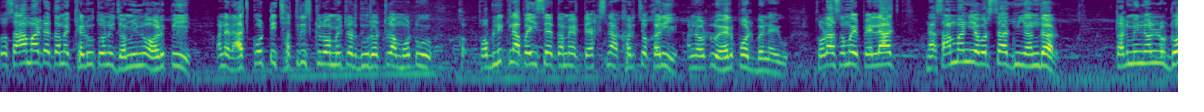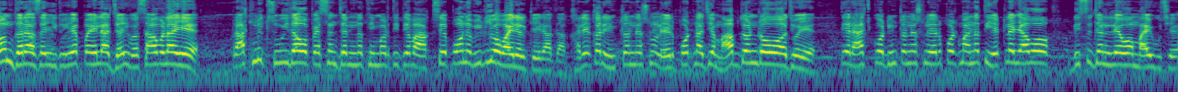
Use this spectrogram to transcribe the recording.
તો શા માટે તમે ખેડૂતોની જમીનો હડપી અને રાજકોટથી છત્રીસ કિલોમીટર દૂર એટલા મોટું પબ્લિકના પૈસે તમે ટેક્સના ખર્ચો કરી અને એટલું એરપોર્ટ બનાવ્યું? થોડા સમય પહેલાં જ સામાન્ય વરસાદની અંદર ટર્મિનલનું ડોમ ધરાશયી હતું એ પહેલાં જય વસાવડાએ પ્રાથમિક સુવિધાઓ પેસેન્જર નથી મળતી તેવા આક્ષેપો અને વીડિયો વાયરલ કર્યા હતા. ખરેખર ઇન્ટરનેશનલ એરપોર્ટના જે માપદંડો હોવા જોઈએ તે રાજકોટ ઇન્ટરનેશનલ એરપોર્ટમાં નથી, એટલે જ આવો ડિસિઝન લેવામાં આવ્યું છે.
